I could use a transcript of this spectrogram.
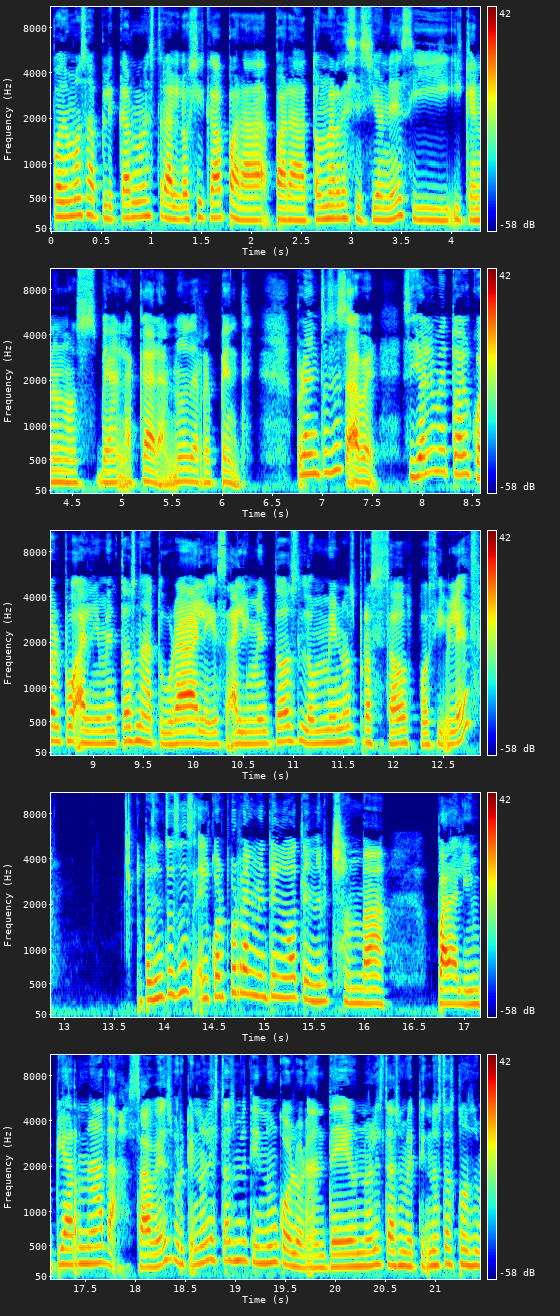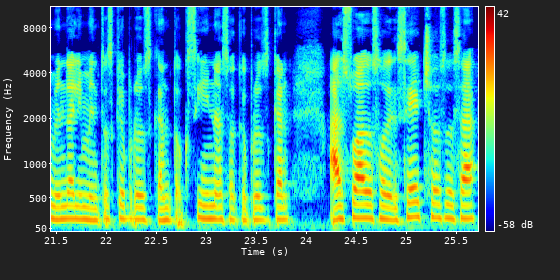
podemos aplicar nuestra lógica para, para tomar decisiones y, y que no nos vean la cara, ¿no? De repente. Pero entonces, a ver, si yo le meto al cuerpo alimentos naturales, alimentos lo menos procesados posibles, pues entonces el cuerpo realmente no va a tener chamba para limpiar nada, ¿sabes? Porque no le estás metiendo un colorante o no le estás metiendo, no estás consumiendo alimentos que produzcan toxinas o que produzcan asuados o desechos, o sea,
